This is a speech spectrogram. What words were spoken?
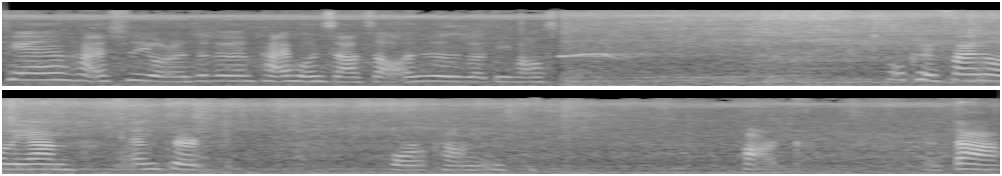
天还是有人在这边拍婚纱照，就是这个地方。Okay, finally I'm entered for Canning Park，很大。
